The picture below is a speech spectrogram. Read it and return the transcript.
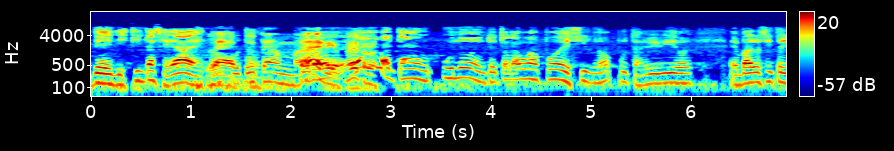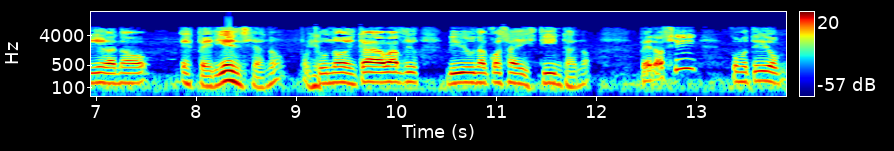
de distintas edades, ¿no? La puta Pero, madre, eh, perro. bacán. Uno, entre todas las cosas puedo decir, ¿no? Puta, he vivido en varios sitios y he ganado experiencias, ¿no? Porque uno en cada barrio vive una cosa distinta, ¿no? Pero sí, como te digo,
